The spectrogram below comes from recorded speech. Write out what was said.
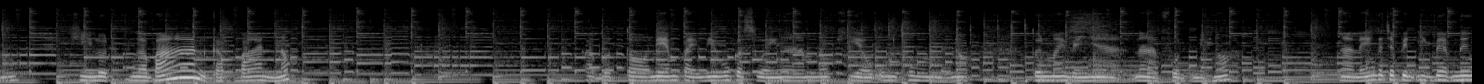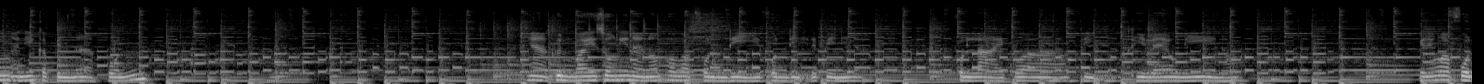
งขี่รถเมื่อบ้านกลับบ้านเนาะขับรถต่อเนมไปวิวก็สวยงามเนาะเขียวอุ้มทุ่มเลยเนาะต้นไม้ใบหญ้าหน้าฝนนี่เนาะหน้าแล้งก็จะเป็นอีกแบบหนึง อันนี้ก็เป็นหน้าฝน หญ้าขึ้นไว้ช่วงนี้นะเนาะเพราะว่าฝนดีฝนดีในปีนี้นะฝนหลายกว่าปีที่แล้วนี่เนาะเป็นยังว่าฝน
